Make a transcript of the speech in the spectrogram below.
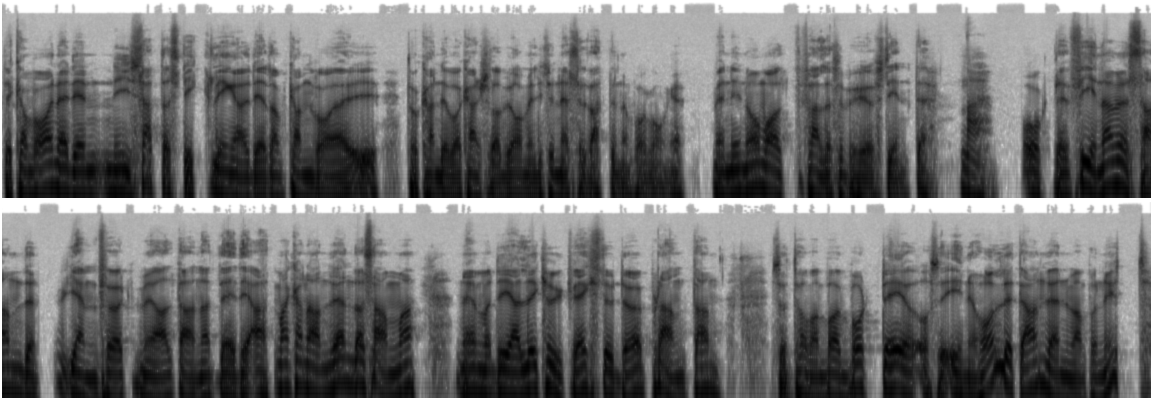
Det kan vara när det är nysatta sticklingar, det de kan vara, då kan det vara, kanske vara bra med lite nässelvatten ett par gånger. Men i normalt fall så behövs det inte. Nej. Och det fina med sanden jämfört med allt annat det är det att man kan använda samma. När det gäller krukväxter, dör plantan, så tar man bara bort det och så innehållet det använder man på nytt.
